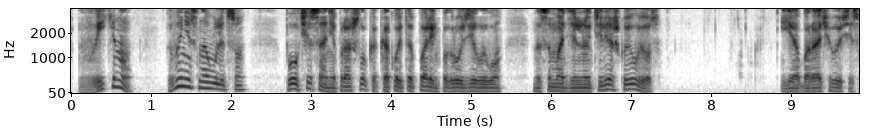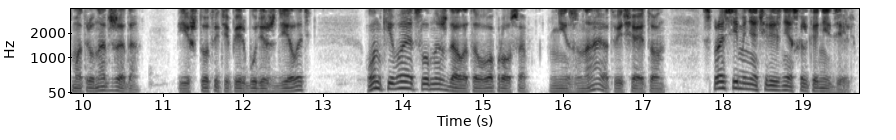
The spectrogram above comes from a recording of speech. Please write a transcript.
«Выкинул?» «Вынес на улицу. Полчаса не прошло, как какой-то парень погрузил его на самодельную тележку и увез». Я оборачиваюсь и смотрю на Джеда. «И что ты теперь будешь делать?» Он кивает, словно ждал этого вопроса. «Не знаю», — отвечает он. «Спроси меня через несколько недель».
